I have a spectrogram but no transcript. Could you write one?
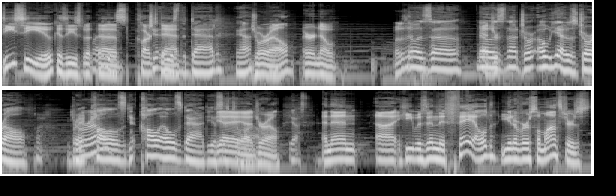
DCU because he's uh, He was- Clark's he dad, the dad. Yeah. Jor-El, or no, what is it? No, it was uh no, Yeah, Jor- was not Jor. Oh yeah, it was Jor-El. Jor-El? Right, Kal-El's, dad. Yes, Yeah, yeah, yeah, Jor-El. Jor-El. Yes. And then uh, he was in the failed Universal Monsters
